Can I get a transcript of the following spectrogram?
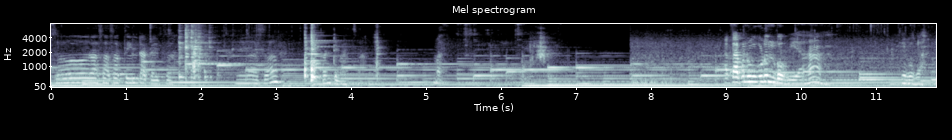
जर असं असं तेल टाकायचं. आणि असं आपण ठेवायचं. बस. आता आपण उघडून बघूया हा. हे बघा.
